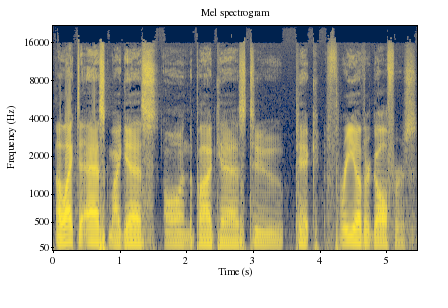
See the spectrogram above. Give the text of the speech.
I like to ask my guests on the podcast to pick three other golfers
